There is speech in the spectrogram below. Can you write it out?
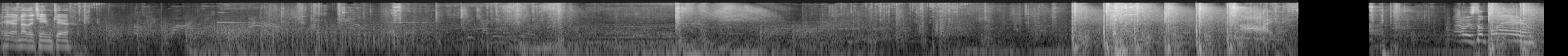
I hear another team too. That was the play.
